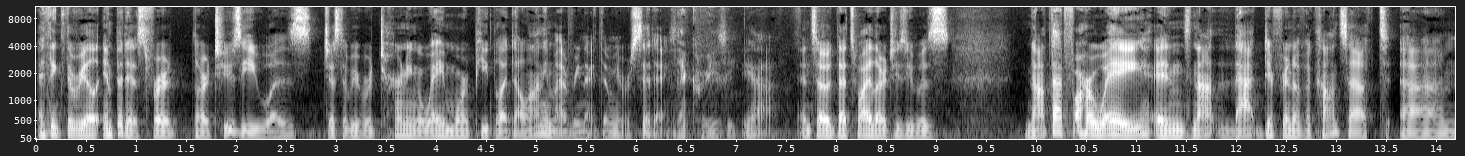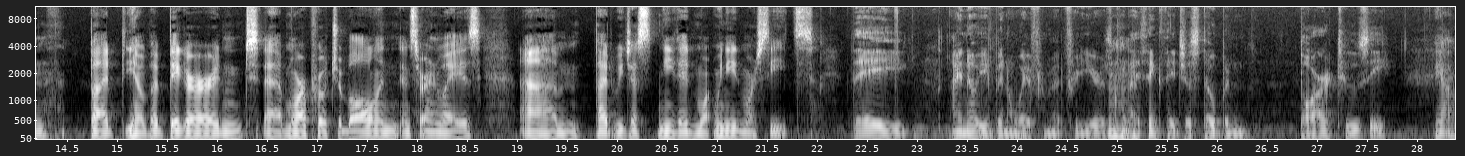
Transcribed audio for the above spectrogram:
I think the real impetus for L'Artusi was just that we were turning away more people at dell'anima every night than we were sitting. Is that crazy? Yeah, and so that's why L'Artusi was not that far away and not that different of a concept, um, but you know, but bigger and uh, more approachable in, in certain ways. Um, but we just needed more. We needed more seats. They, I know you've been away from it for years, Mm-hmm. but I think they just opened Bar Tuesday, Yeah.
